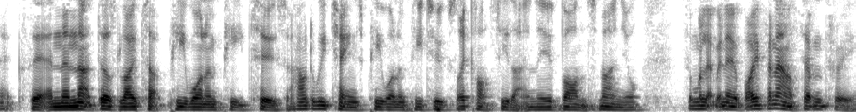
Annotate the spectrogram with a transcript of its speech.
exit and then that does light up P1 and P2 so how do we change P1 and P2 because I can't see that in the advanced manual. Someone let me know. Bye for now. 7-3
